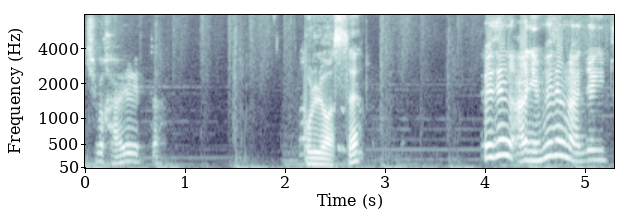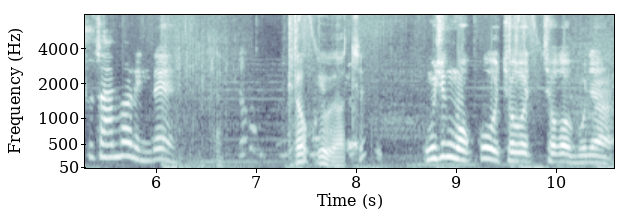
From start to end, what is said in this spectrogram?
집에 가야겠다. 몰려왔어요? 회생 아니 회생 난쟁이 투사 한 마리인데 어? 이게 왜 왔지? 음식 먹고 저거 저거 뭐냐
